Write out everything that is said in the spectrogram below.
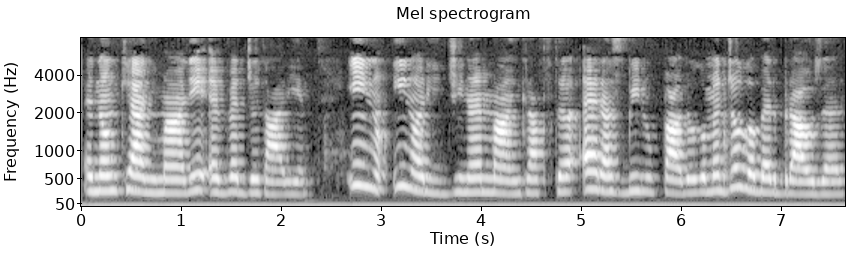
e nonché animali e vegetali. In, in origine Minecraft era sviluppato come gioco per browser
